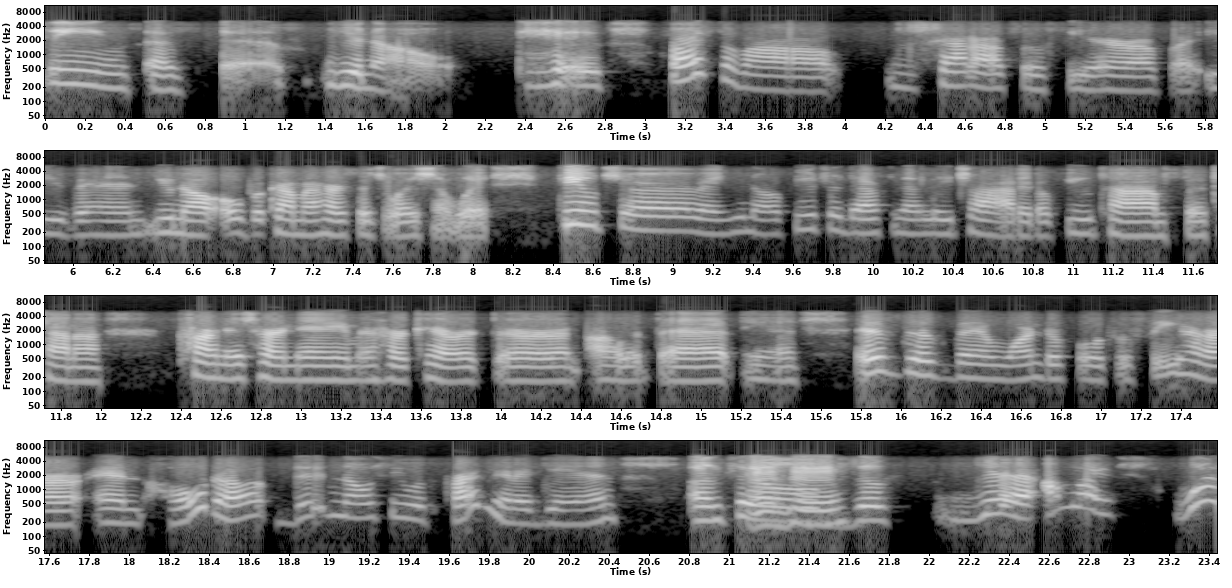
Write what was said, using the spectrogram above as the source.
seems as if, you know, his first of all, shout out to Ciara for even, you know, overcoming her situation with Future. And, you know, Future definitely tried it a few times to kind of tarnish her name and her character and all of that and it's just been wonderful to see her and hold up, didn't know she was pregnant again until Mhm. just yeah, I'm like, what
